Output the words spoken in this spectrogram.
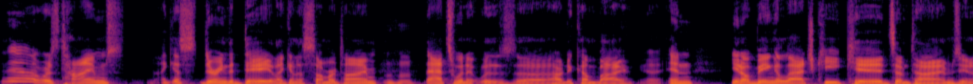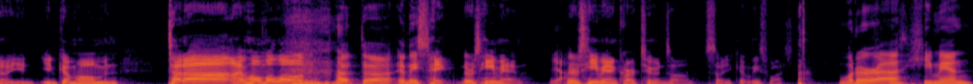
yeah, there was times, I guess, during the day, like in the summertime, Mm-hmm. that's when it was uh, hard to come by. Uh, And you know, being a latchkey kid, sometimes you know you'd you'd come home and ta-da, I'm home alone. but uh, at least, hey, there was He-Man. Yeah. There's He-Man cartoons on, so you could at least watch that. What are uh, He-Man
